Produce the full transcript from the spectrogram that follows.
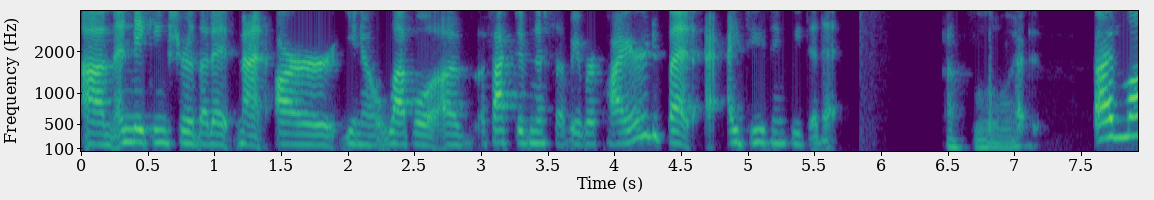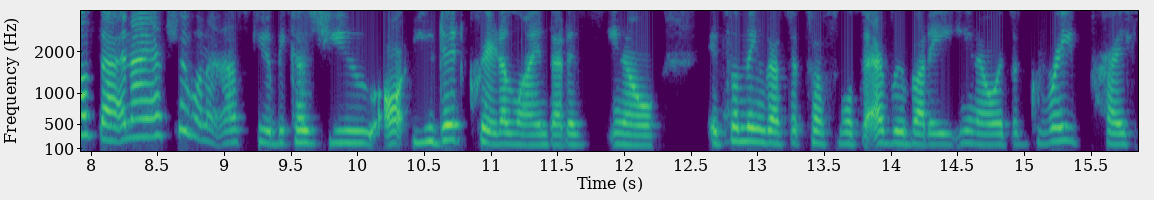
um, and making sure that it met our you know level of effectiveness that we required. But I, I do think we did it. Absolutely. I love that, and I actually want to ask you because you are you did create a line that is you know it's something that's accessible to everybody. You know, it's a great price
